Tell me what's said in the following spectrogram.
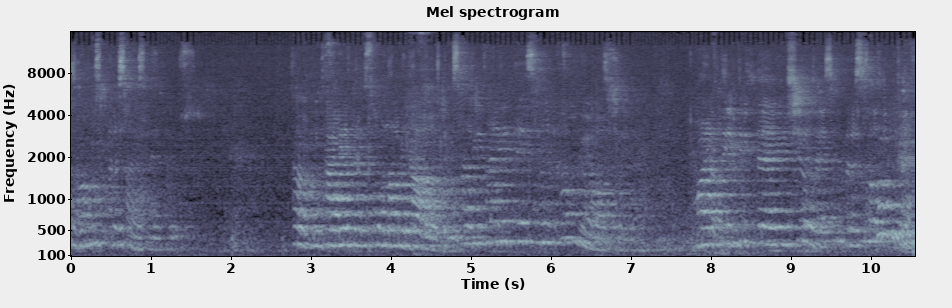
kazandığımız para sayesinde yapıyoruz. Tamam internet hani sonradan bedava olacak. Sadece internette sınırı kalmıyor bazı şeyler. Markete gidip de bir şey alacaksın, parasını alamıyorsun.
